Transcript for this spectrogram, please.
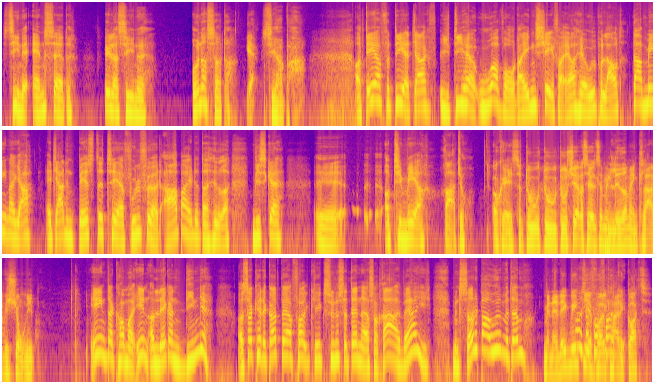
sine ansatte eller sine undersåtter, Ja. siger jeg bare. Og det er fordi, at jeg i de her uger, hvor der ingen chefer er herude på Loud, der mener jeg, at jeg er den bedste til at fuldføre et arbejde, der hedder, vi skal øh, optimere radio. Okay, så du, du, du ser dig selv som en leder med en klar vision i... En, der kommer ind og lægger en linje, og så kan det godt være, at folk ikke synes, at den er så rar at være i. Men så er det bare ud med dem. Men er det ikke vigtigt, at folk, folk- har det godt,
